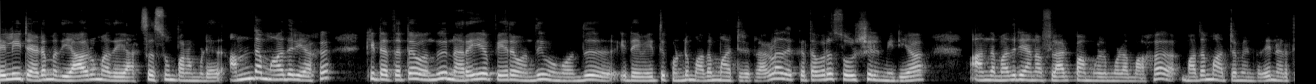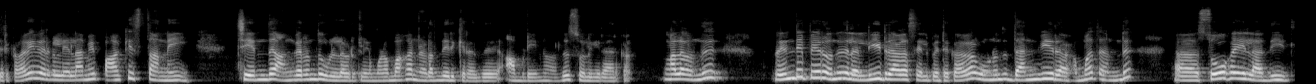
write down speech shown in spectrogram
டெலீட் ஆகிடும் அது யாரும் அதை அக்சஸும் பண்ண முடியாது. அந்த மாதிரியாக கிட்டத்தட்ட வந்து நிறைய பேரை வந்து இவங்க வந்து இதை வைத்துக்கொண்டு மதம் மாற்றிருக்கிறார்கள் அதுக்கு தவிர சோஷியல் மீடியா அந்த மாதிரியான பிளாட்ஃபார்ம்கள் மூலமாக மதம் மாற்றம் என்பதை நடத்தியிருக்கிறார்கள். இவர்கள் எல்லாமே பாகிஸ்தானை சேர்ந்து அங்கிருந்து உள்ளவர்கள் மூலமாக நடந்திருக்கிறது அப்படின்னு வந்து சொல்கிறார்கள். அதில் வந்து ரெண்டு பேர் வந்து இதில் லீடராக செயல்பட்டிருக்காங்க ஒன்று வந்து தன்வீர் அகமத் அண்டு சோஹைல் அதீத்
